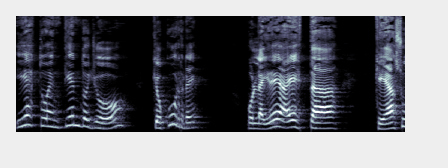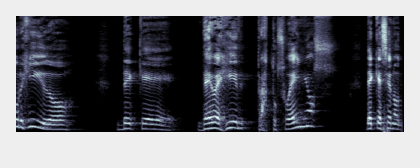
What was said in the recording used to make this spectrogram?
Y esto entiendo yo que ocurre por la idea esta que ha surgido de que debes ir tras tus sueños, de que se nos,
